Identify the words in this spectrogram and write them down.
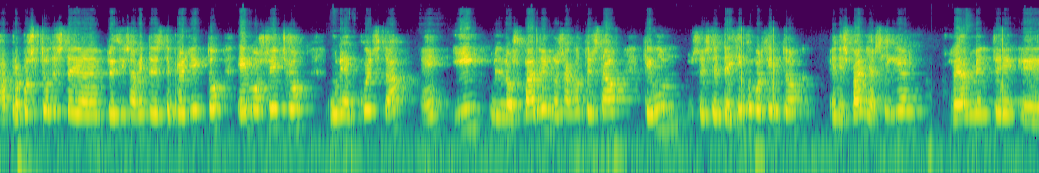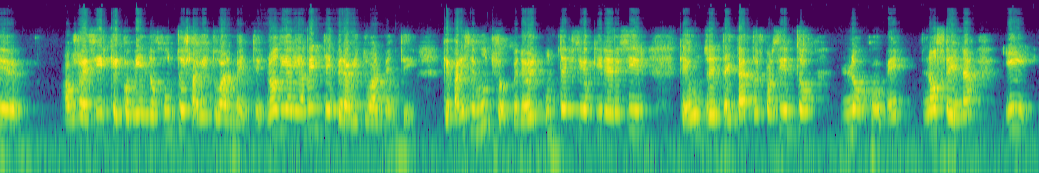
a propósito de este, precisamente de este proyecto, hemos hecho una encuesta ¿eh? y los padres nos han contestado que un 65% en España siguen realmente, eh, vamos a decir, que comiendo juntos habitualmente, no diariamente, pero habitualmente, que parece mucho, pero un tercio quiere decir que un treinta y tantos por ciento no come, no cena y,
